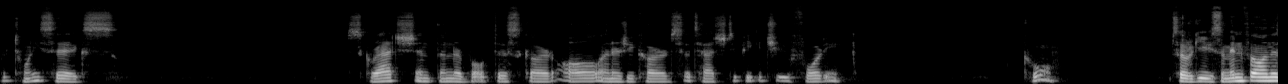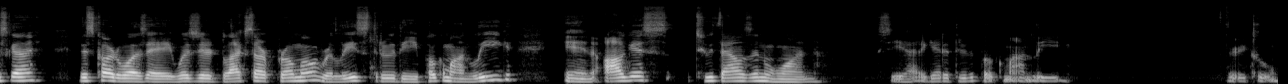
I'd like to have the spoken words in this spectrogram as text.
Number 26. Scratch and Thunderbolt. Discard all energy cards attached to Pikachu. 40. Cool. So to give you some info on this guy, this card was a Wizard Black Star promo released through the Pokemon League in August 2001. See how to get it through the Pokemon League. Very cool.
